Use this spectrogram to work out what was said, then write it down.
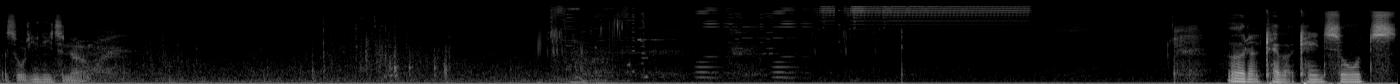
That's all you need to know. Oh, I don't care about cane swords.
